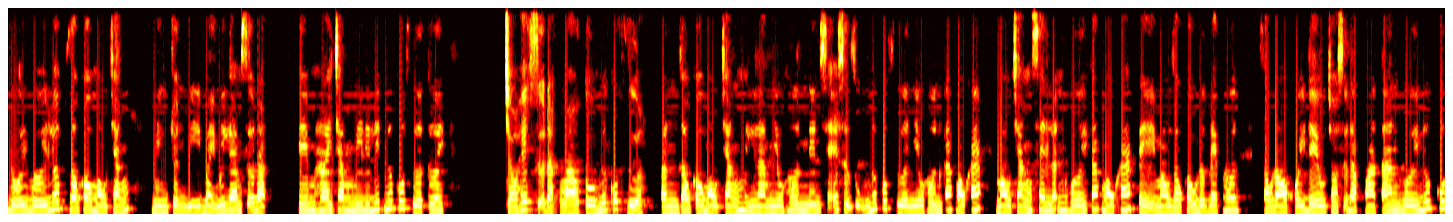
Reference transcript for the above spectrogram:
Đối với lớp rau câu màu trắng, mình chuẩn bị 70g sữa đặc, thêm 200ml nước cốt dừa tươi. Cho hết sữa đặc vào tô nước cốt dừa. Phần rau câu màu trắng mình làm nhiều hơn nên sẽ sử dụng nước cốt dừa nhiều hơn các màu khác. Màu trắng xen lẫn với các màu khác để màu rau câu được đẹp hơn. Sau đó khuấy đều cho sữa đặc hòa tan với nước cốt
